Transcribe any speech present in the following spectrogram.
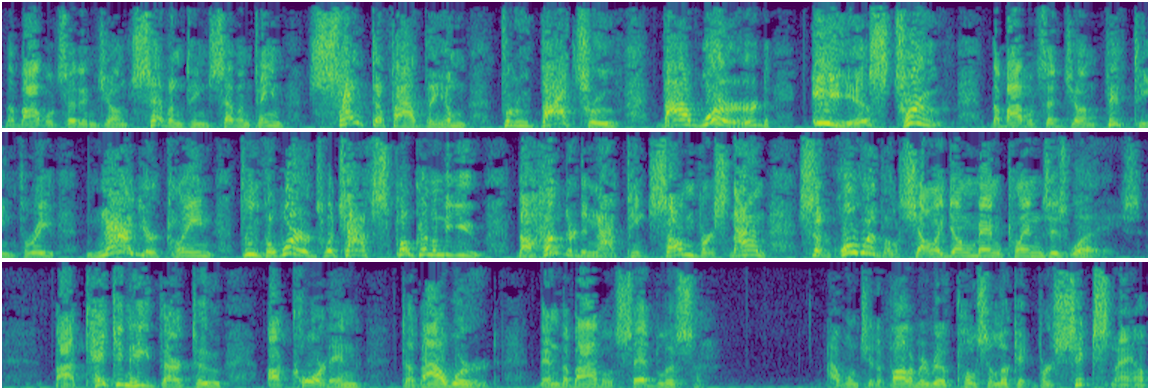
The Bible said in John 17, 17, sanctify them through thy truth. Thy word is truth. The Bible said, John 15, 3, now you're clean through the words which I've spoken unto you. The 119th Psalm, verse 9, said, Wherewithal shall a young man cleanse his ways? By taking heed thereto, according to thy word. Then the Bible said, listen, I want you to follow me real close and look at verse 6 now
